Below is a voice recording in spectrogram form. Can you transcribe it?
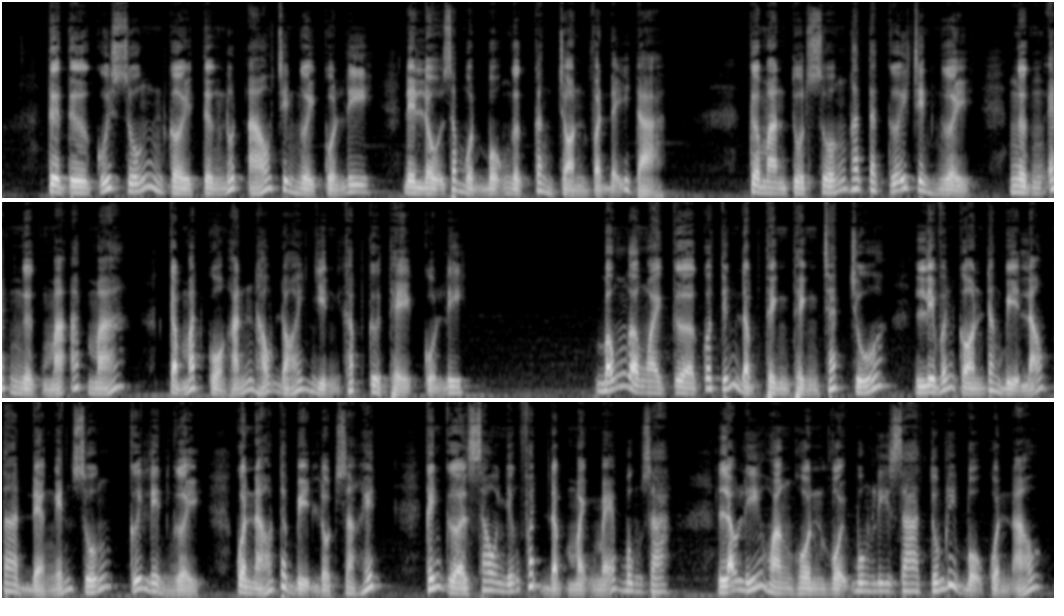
Từ từ cúi xuống cởi từng nút áo trên người của Ly để lộ ra một bộ ngực căng tròn và đẫy đà. Cửa màn tụt xuống hắn ta cưỡi trên người, ngực ép ngực má áp má. Cặp mắt của hắn háo đói nhìn khắp cơ thể của Ly. Bỗng ở ngoài cửa có tiếng đập thình thình chát chúa. Ly vẫn còn đang bị lão ta đè ngén xuống, cưỡi lên người. Quần áo đã bị lột ra hết. Cánh cửa sau những phát đập mạnh mẽ bung ra. Lão Lý hoàng hồn vội buông Ly ra túm lấy bộ quần áo.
